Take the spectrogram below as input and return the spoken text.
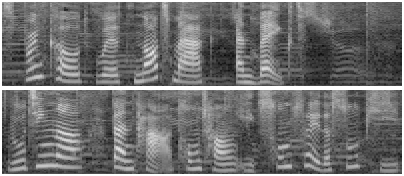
sprinkled with nutmeg and baked. 如今呢，蛋挞通常以葱脆的酥皮、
